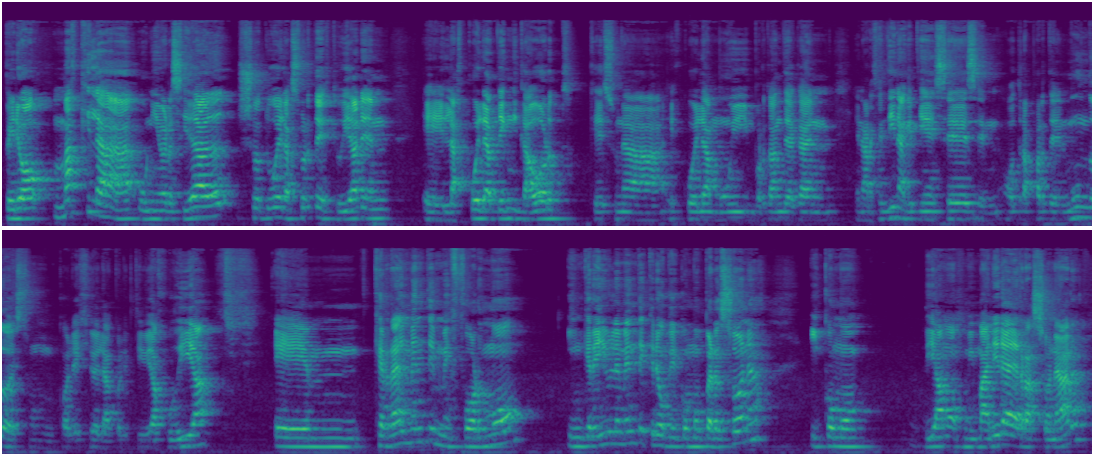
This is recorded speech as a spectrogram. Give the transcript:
Pero más que la universidad, yo tuve la suerte de estudiar en eh, la Escuela Técnica ORT, que es una escuela muy importante acá en, Argentina, que tiene sedes en otras partes del mundo, es un colegio de la colectividad judía, em, que realmente me formó increíblemente, creo que como persona y como digamos, mi manera de razonar,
